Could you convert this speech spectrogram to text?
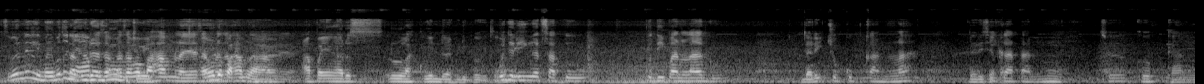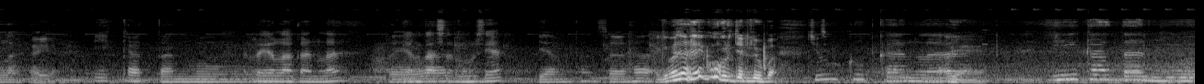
sebenarnya lima lima tuh Tapi nyambung udah sama-sama cuy. paham lah ya, Nah, udah paham lah paham ya. apa yang harus lu lakuin dalam hidup lo gitu. Gue jadi ingat satu kutipan lagu. Dari? Cukupkanlah dari siapa? ikatanmu. Cukupkanlah. Iya. ikatanmu relakanlah yang tak seharusnya yang tak sehat gimana nih gue jadi lupa. Cukupkanlah oh iya, iya. ikatanmu.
